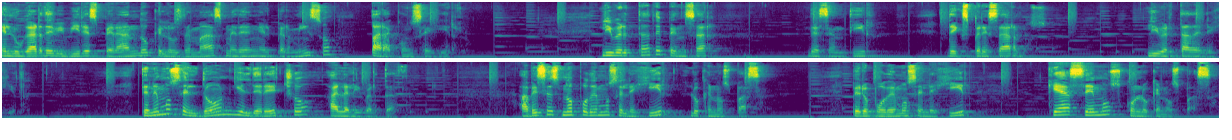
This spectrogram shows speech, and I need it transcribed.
en lugar de vivir esperando que los demás me den el permiso para conseguirlo. Libertad de pensar, de sentir, de expresarnos. Libertad de elegir. Tenemos el don y el derecho a la libertad. A veces no podemos elegir lo que nos pasa, pero podemos elegir qué hacemos con lo que nos pasa.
